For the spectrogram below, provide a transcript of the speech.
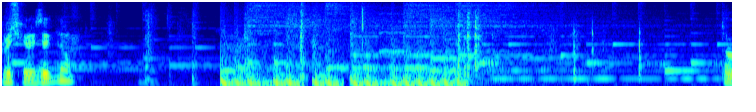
পরিষ্কার হয়েছে একদম তো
